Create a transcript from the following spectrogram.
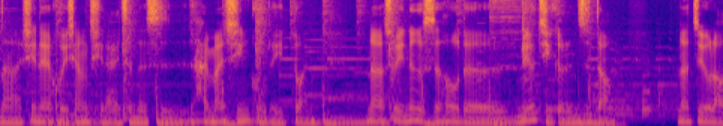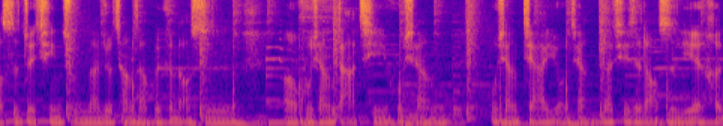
那现在回想起来，真的是还蛮辛苦的一段。那所以那个时候的没有几个人知道。那只有老师最清楚，那就常常会跟老师，呃，互相打气，互相互相加油这样。那其实老师也很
